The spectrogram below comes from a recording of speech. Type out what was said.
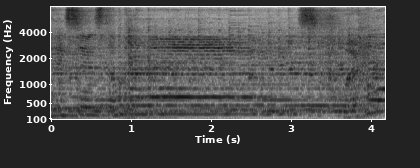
This is the place where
